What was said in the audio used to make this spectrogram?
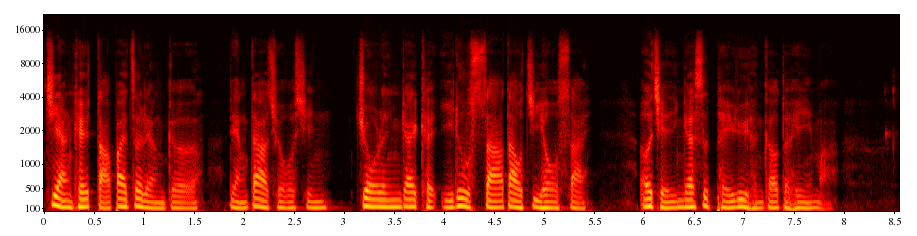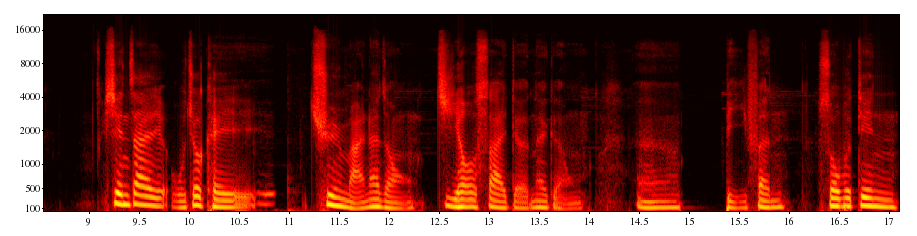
既然可以打败这两个两大球星，Jordan 应该可以一路杀到季后赛，而且应该是赔率很高的黑马。现在我就可以去买那种季后赛的那种，嗯、比分，说不定。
